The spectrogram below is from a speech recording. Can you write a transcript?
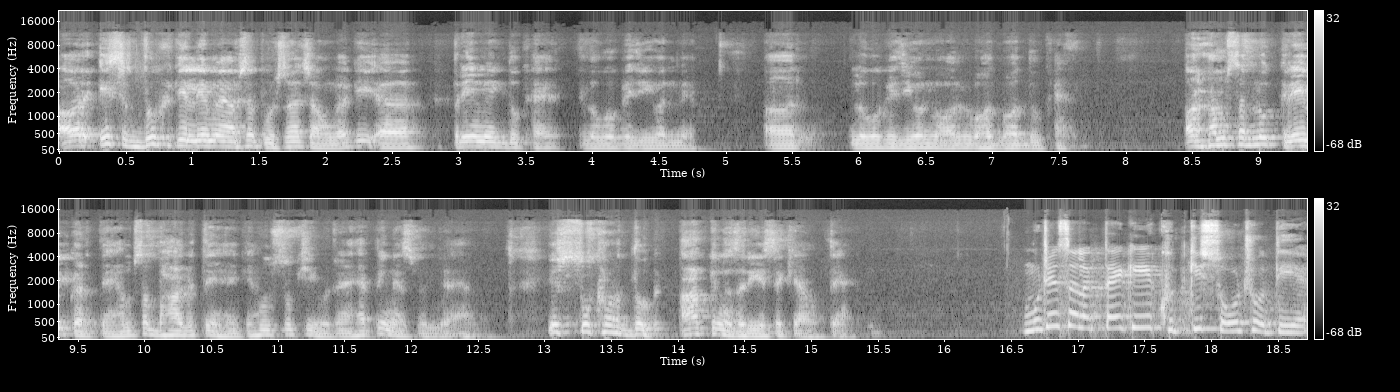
और इस दुख के लिए मैं आपसे पूछना चाहूँगा कि प्रेम एक दुख है लोगों के जीवन में और लोगों के जीवन में और भी बहुत बहुत दुख है। और हम सब लोग क्रेव करते हैं हम सब भागते हैं कि हम सुखी हो जाएँ हैप्पीनेस मिल जाए हमें। ये सुख और दुख आपके नज़रिए से क्या होते हैं? मुझे ऐसा लगता है कि ये खुद की सोच होती है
